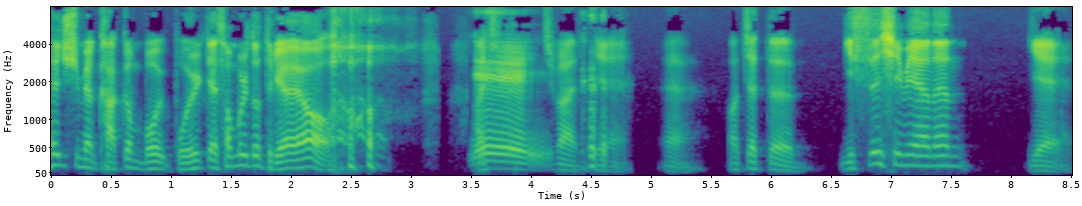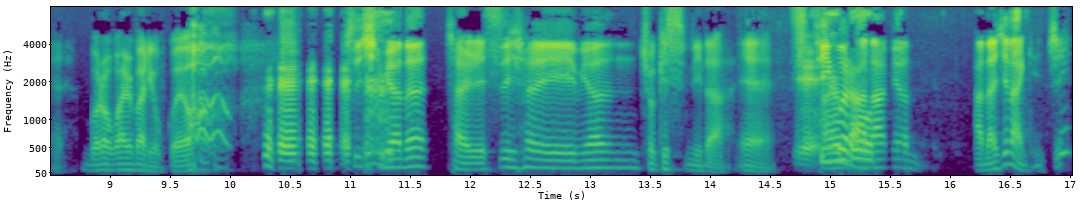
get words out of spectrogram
해주시면 가끔 뭐 모일 때 선물도 드려요. 예. 하지만 예. 예. 어쨌든 있으시면은 예 뭐라고 할 말이 없고요. 쓰시면은 잘 쓰시면 좋겠습니다. 예. 예. 스팀을 뭐- 안 하면 안 하진 않겠지?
